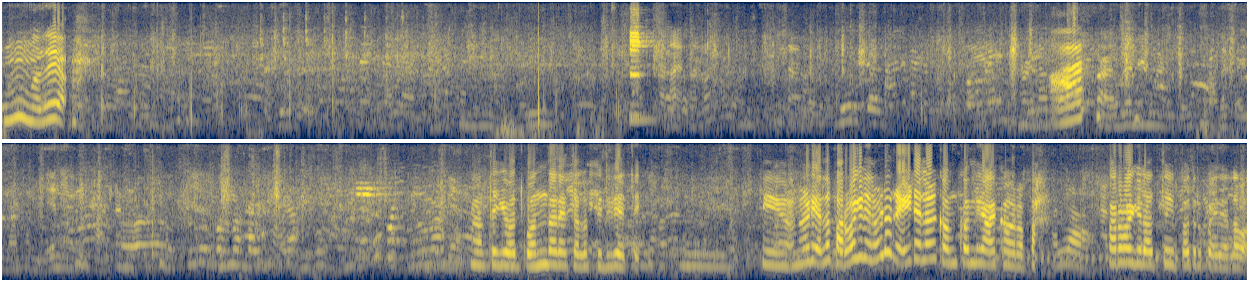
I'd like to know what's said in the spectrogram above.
ಹ್ಞೂ ಅದೇ. ಮತ್ತೆ ಇವತ್ತು ಒಂದರೆ ತಲುಪಿದ್ವಿ ಅತಿ. ನೋಡಿ ಎಲ್ಲ ಪರವಾಗಿಲ್ಲ, ನೋಡಿ ರೈಟ್ ಎಲ್ಲ ಕಮ್ಮಿ ಕಮ್ಮಿ ಹಾಕವ್ರಪ್ಪ. ಪರವಾಗಿಲ್ಲ, ಹತ್ತು ಇಪ್ಪತ್ತು ರೂಪಾಯಿ ಇದೆಲ್ಲವ.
